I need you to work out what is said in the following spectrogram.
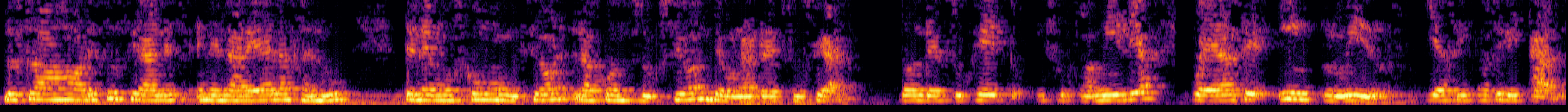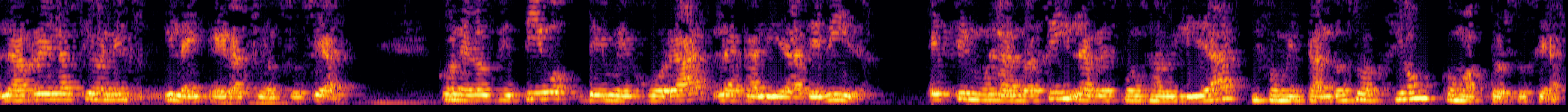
Los trabajadores sociales en el área de la salud tenemos como misión la construcción de una red social donde el sujeto y su familia puedan ser incluidos y así facilitar las relaciones y la integración social, con el objetivo de mejorar la calidad de vida estimulando así la responsabilidad y fomentando su acción como actor social.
